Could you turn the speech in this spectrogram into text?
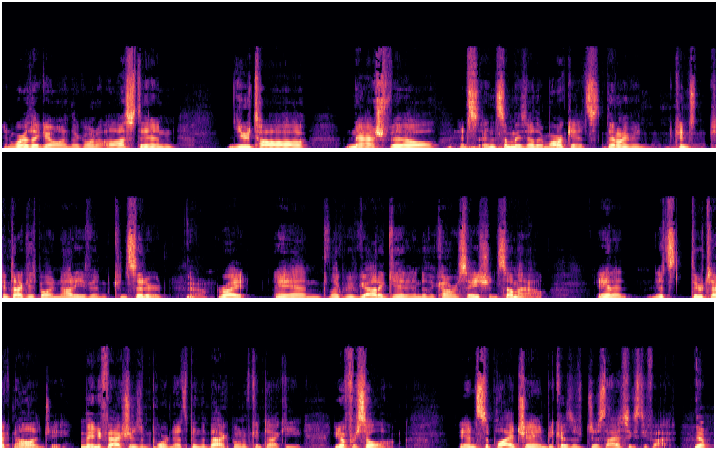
and where are they going? They're going to Austin, Utah, Nashville, and, and some of these other markets. They don't even Ken- Kentucky's probably not even considered Yeah. right? And like we've got to get into the conversation somehow, and it, it's through technology. Manufacturing is important. That's been the backbone of Kentucky, you know, for so long, and supply chain because of just I sixty five. Yep.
